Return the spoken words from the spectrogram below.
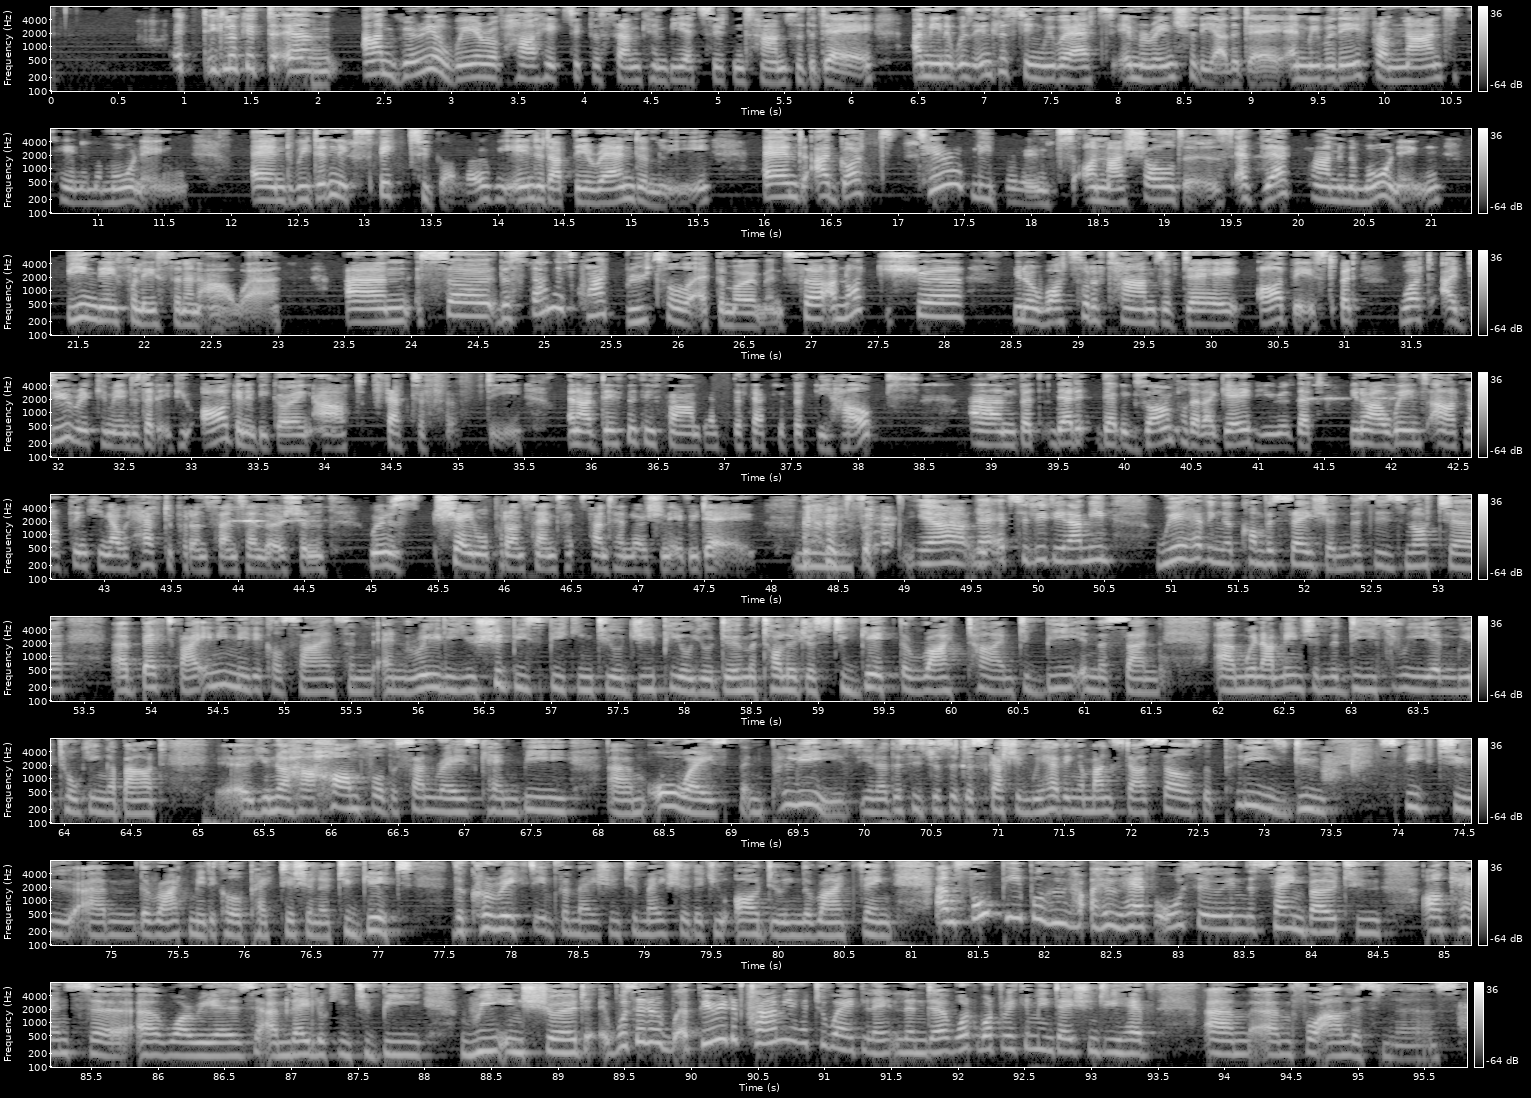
It, look, um, I'm very aware of how hectic the sun can be at certain times of the day. I mean, it was interesting. We were at Emmarentia the other day and we were there from nine to 10 in the morning and we didn't expect to go. We ended up there randomly and I got terribly burnt on my shoulders at that time in the morning, being there for less than an hour. Um, so the sun is quite brutal at the moment. So I'm not sure, you know, what sort of times of day are best, but what I do recommend is that if you are going to be going out, factor 50. And I've definitely found that the factor 50 helps. Um, but that, that example that I gave you is that, you know, I went out not thinking I would have to put on suntan lotion, whereas Shayne will put on suntan lotion every day. Mm. so, yeah, no, absolutely. And I mean, we're having a conversation. This is not, uh, uh, backed by any medical science and, and really you should be speaking to your GP or your dermatologist to get the right time to be in the sun. Um, when I mentioned the D3 and we're talking about, uh, you know, how harmful the sun rays can be, um, always always, and please, you know, this is just a discussion we're having amongst ourselves, but please do speak to um, the right medical practitioner to get the correct information to make sure that you are doing the right thing. And for people who who have also in the same boat who are cancer uh, warriors, um, they're looking to be reinsured. Was it a, a, period of time you had to wait, Linda? What what recommendation do you have um, um for our listeners?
